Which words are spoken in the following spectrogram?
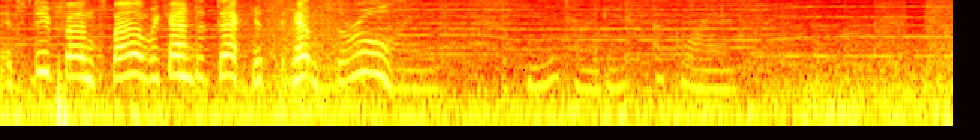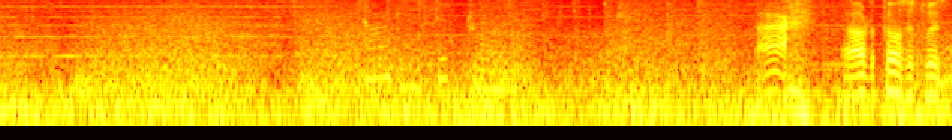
It's defense, man. We can't attack. It's against the rules. Acquired. New target acquired. Target destroyed. Ah, oh, the torso twist.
